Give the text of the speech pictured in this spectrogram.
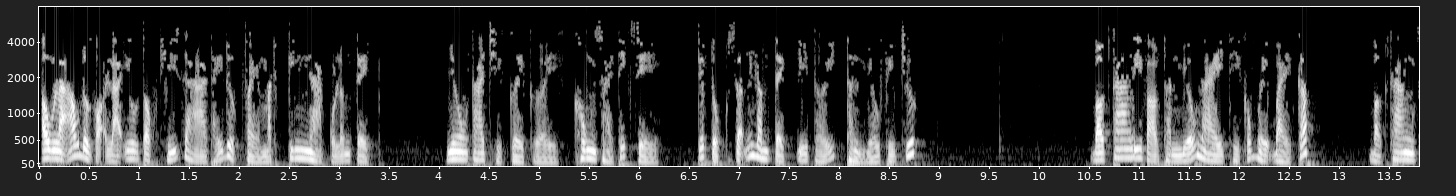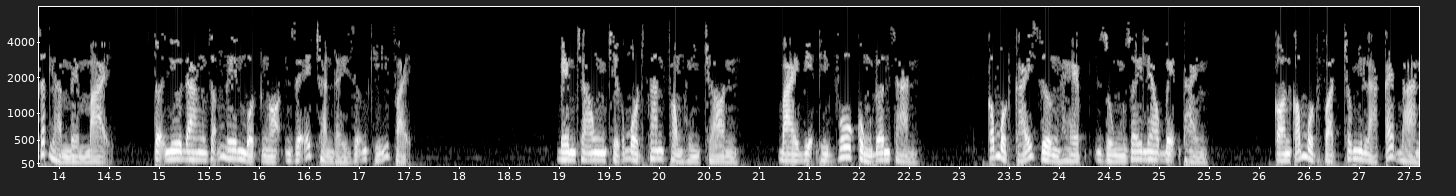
Ông lão được gọi là yêu tộc trí già thấy được vẻ mặt kinh ngạc của Lâm Tịch, nhưng ông ta chỉ cười cười, không giải thích gì, tiếp tục dẫn Lâm Tịch đi tới thần miếu phía trước. Bậc thang đi vào thần miếu này thì có 17 cấp, bậc thang rất là mềm mại, tựa như đang dẫm lên một ngọn rễ tràn đầy dưỡng khí vậy. Bên trong chỉ có một gian phòng hình tròn, bài biện thì vô cùng đơn giản. Có một cái giường hẹp dùng dây leo bện thành, còn có một vật trông như là cái bàn.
